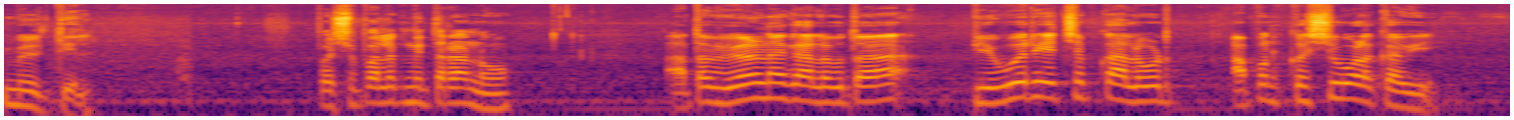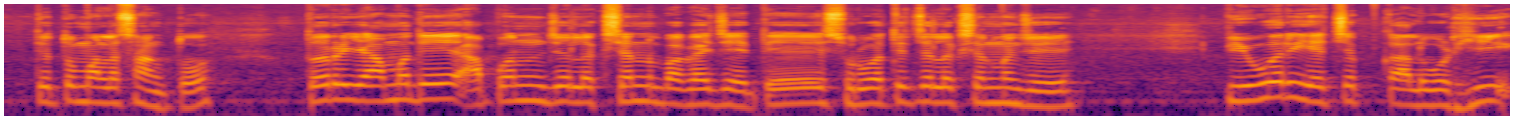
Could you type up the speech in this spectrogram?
मिळतील. पशुपालक मित्रांनो आता वेळ न घालवता प्युअर एच एफ कालवड आपण कशी ओळखावी ते तुम्हाला सांगतो. तर यामध्ये आपण जे लक्षण बघायचे आहे ते सुरुवातीचे लक्षण म्हणजे प्युअर एच एफ कालवड ही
